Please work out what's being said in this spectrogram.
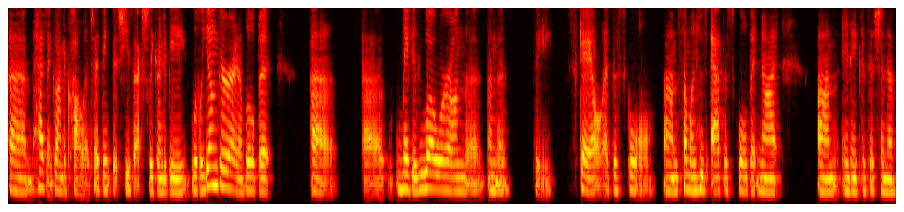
um, hasn't gone to college. I think that she's actually going to be a little younger and a little bit uh, uh, maybe lower on the on the the scale at the school. Um, someone who's at the school but not um, in a position of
